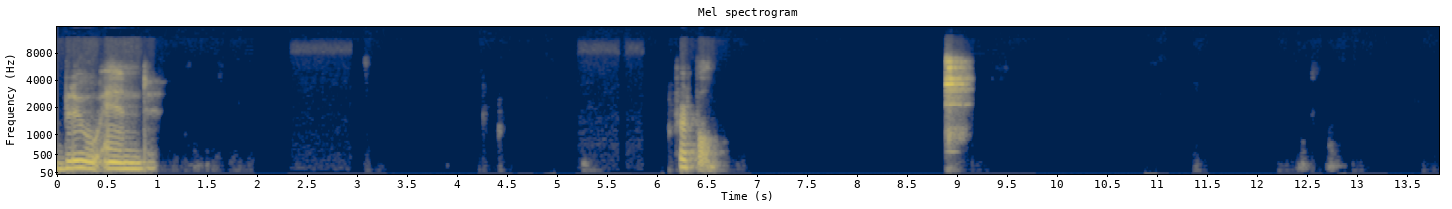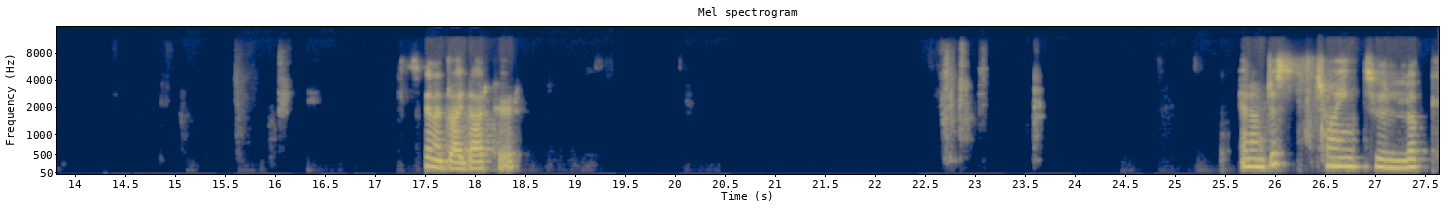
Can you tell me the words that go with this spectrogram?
blue and purple. It's gonna dry darker. And I'm just trying to look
